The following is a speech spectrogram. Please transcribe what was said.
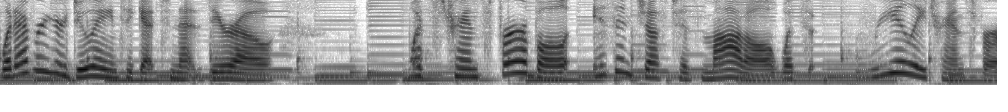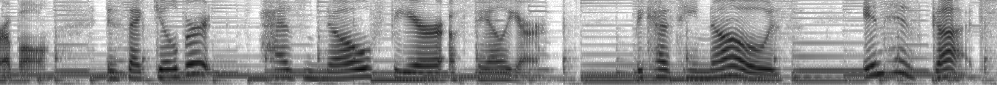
Whatever you're doing to get to net zero, what's transferable isn't just his model. What's really transferable is that Gilbert has no fear of failure because he knows in his gut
